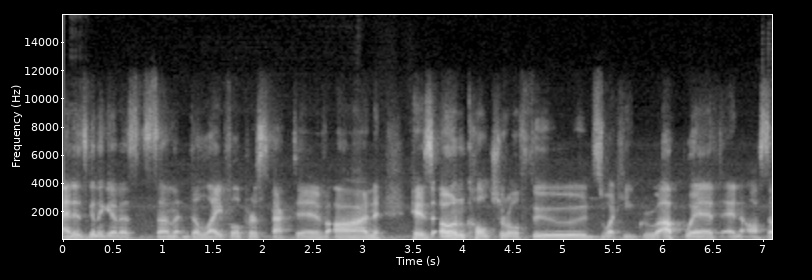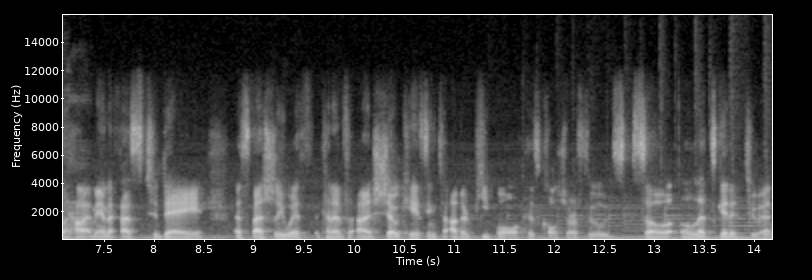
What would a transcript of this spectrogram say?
ed is going to give us some delightful perspective on his own cultural foods what he grew up with and also how it manifests today especially with kind of uh, showcasing to other people his cultural foods. So let's get into it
